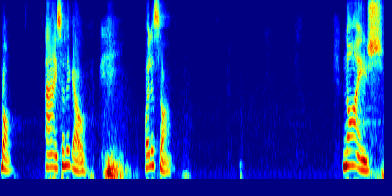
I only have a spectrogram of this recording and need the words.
Bom, ah, isso é legal. Olha só. Nós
